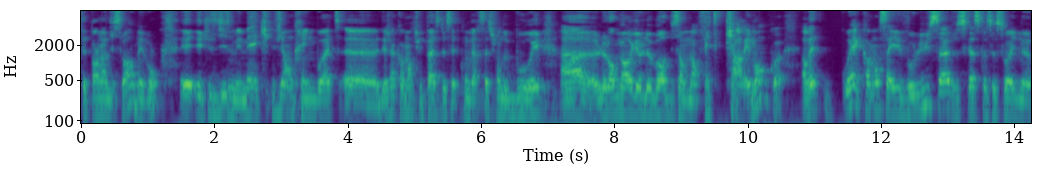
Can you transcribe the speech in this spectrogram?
Peut-être pas un lundi soir, mais bon. Et, et qui se disent, mais mec, viens en créer une boîte. déjà, comment tu passes de cette conversation de bourré à le lendemain en gueule de bord disant, mais en fait, carrément, quoi. En fait, ouais, comment ça évolue ça jusqu'à ce que ce soit une,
